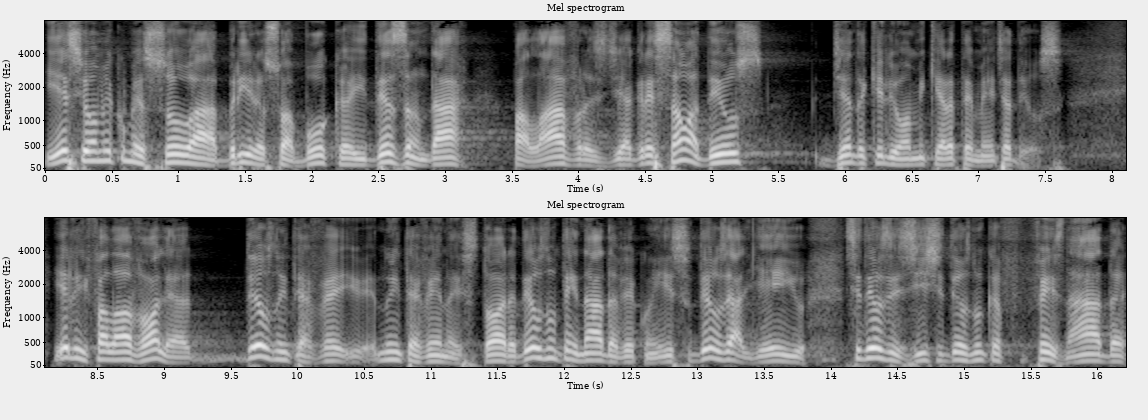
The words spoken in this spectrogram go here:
e esse homem começou a abrir a sua boca e desandar palavras de agressão a Deus diante daquele homem que era temente a Deus. E ele falava: Olha, Deus não intervém, não intervém na história, Deus não tem nada a ver com isso, Deus é alheio, se Deus existe, Deus nunca fez nada,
